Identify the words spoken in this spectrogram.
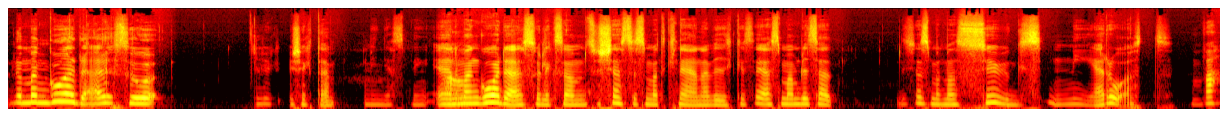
när man går där så... Ursäkta min gäspning. Eh, Ja. När man går där så, liksom, så känns det som att knäna viker sig. Alltså man blir så här, det känns som att man sugs neråt. Va?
